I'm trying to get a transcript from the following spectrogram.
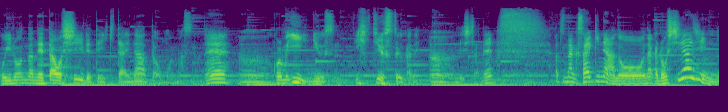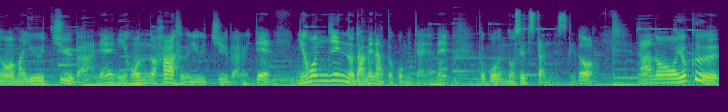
こういろんなネタを仕入れていきたいなとは思いますよね。うん、これもいいニュースいいニュースというかね、うん、でしたね。あとなんか最近ねあのなんかロシア人の、まあ、YouTuber ね日本のハーフの YouTuber がいて日本人のダメなとこみたいなねとこを載せてたんですけどあのよく、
